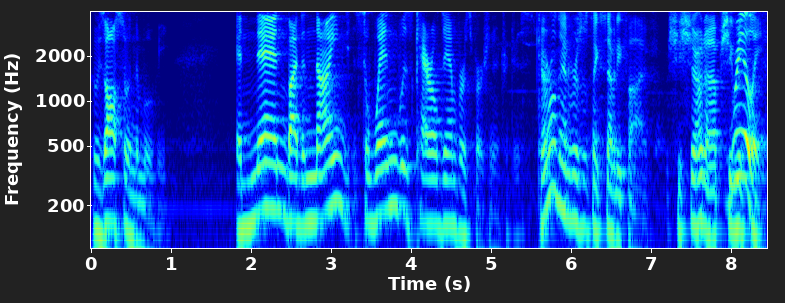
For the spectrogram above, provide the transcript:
Who's also in the movie. And then by the nine, so when was Carol Danvers' version introduced? Carol Danvers was like 75. She showed up. She Really? was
